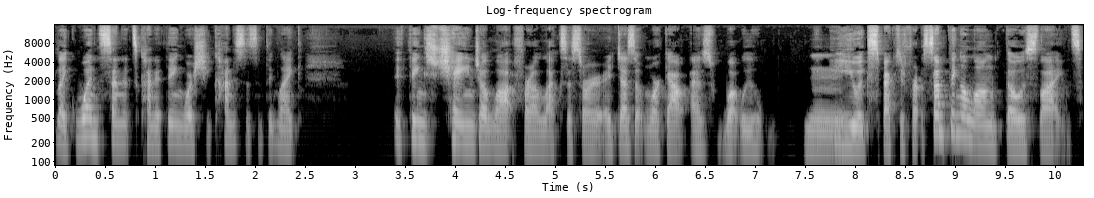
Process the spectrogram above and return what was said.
like one sentence kind of thing where she kind of said something like, "If "Things change a lot for Alexis, or it doesn't work out as what we Mm, you expected for something along those lines."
